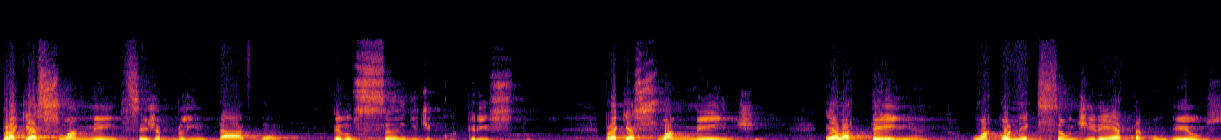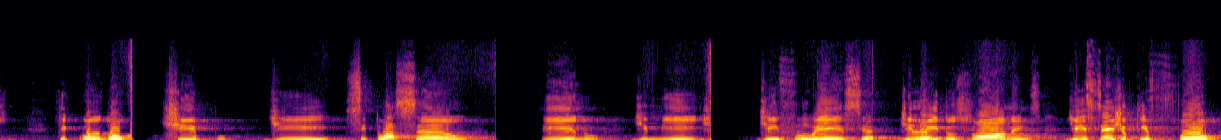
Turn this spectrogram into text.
para que a sua mente seja blindada pelo sangue de Cristo, para que a sua mente ela tenha uma conexão direta com Deus, que quando algum tipo de situação, de de mídia, de influência, de lei dos homens, de seja o que for,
